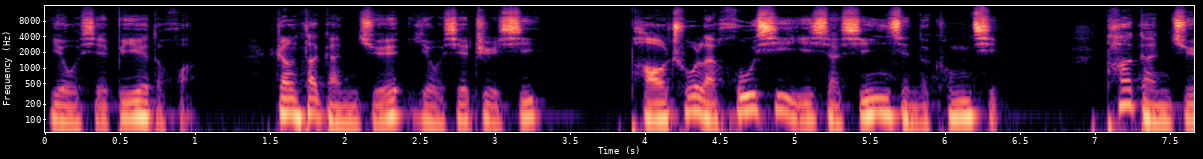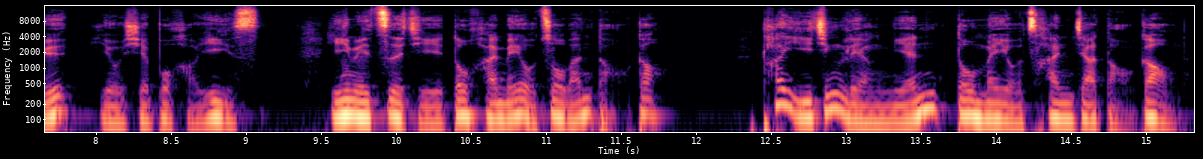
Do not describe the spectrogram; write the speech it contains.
有些憋得慌。让他感觉有些窒息，跑出来呼吸一下新鲜的空气。他感觉有些不好意思，因为自己都还没有做完祷告。他已经两年都没有参加祷告了。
